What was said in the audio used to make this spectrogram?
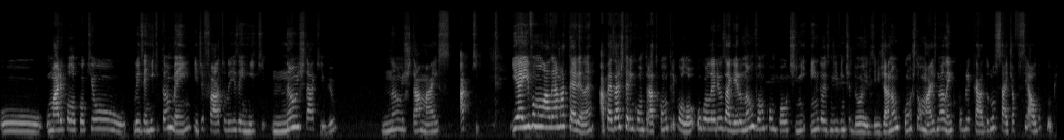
o, o Mário colocou que o Luiz Henrique também, e de fato, o Luiz Henrique não está aqui, viu? Não está mais aqui. E aí, vamos lá ler a matéria, né? Apesar de terem contrato com o tricolor, o goleiro e o zagueiro não vão compor o time em 2022 e já não constam mais no elenco publicado no site oficial do clube.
